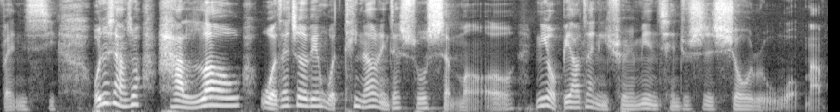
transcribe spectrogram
分析。我就想说，Hello，我在这边，我听得到你在说什么哦，你有必要在你学员面前就是羞辱我吗？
